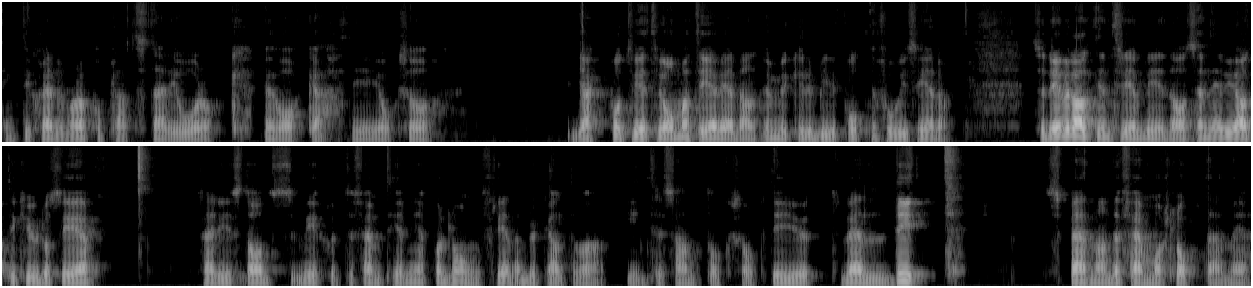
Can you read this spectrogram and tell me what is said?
Tänkte själv vara på plats där i år och bevaka. Det är också jackpot vet vi om att det är redan. Hur mycket det blir i potten får vi se då. Så det är väl alltid en trevlig dag. Sen är det ju alltid kul att se Färjestads V75-tävlingar på långfredag brukar alltid vara intressant också. Och det är ju ett väldigt spännande femårslopp där med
